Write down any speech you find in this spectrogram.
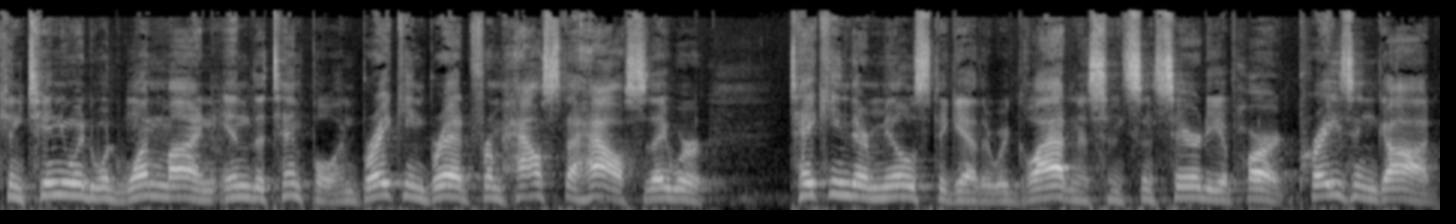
continuing with one mind in the temple and breaking bread from house to house, they were taking their meals together with gladness and sincerity of heart, praising God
